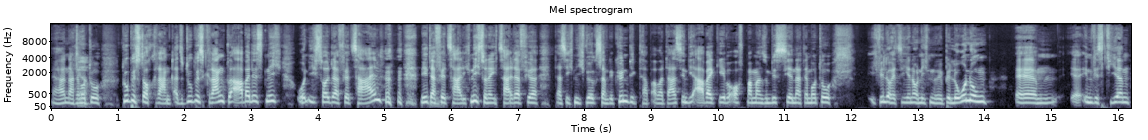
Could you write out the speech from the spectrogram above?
Mhm. Ja, nach dem ja. Motto, du bist doch krank. Also du bist krank, du arbeitest nicht und ich soll dafür zahlen. nee, dafür zahle ich nicht, sondern ich zahle dafür, dass ich nicht wirksam gekündigt habe. Aber da sind die Arbeitgeber oft mal so ein bisschen nach dem Motto, ich will doch jetzt hier noch nicht nur eine Belohnung ähm, äh, investieren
